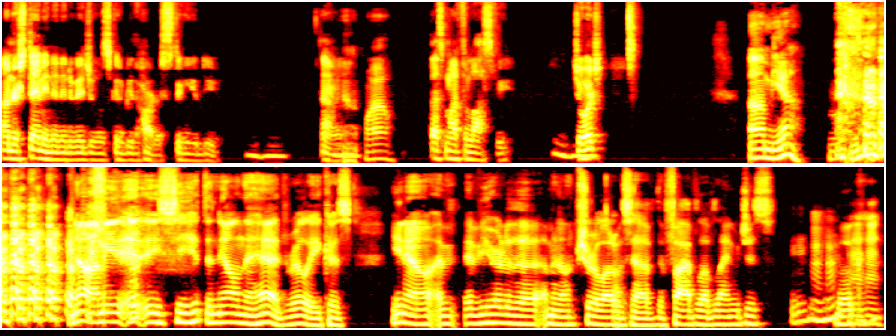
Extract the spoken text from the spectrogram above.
understanding an individual is going to be the hardest thing you do Mhm. I don't. Yeah. Wow. That's my philosophy Mhm. george Um. Yeah. no, I mean, it, it's- he hit the nail on the head, really, because you know, have, have you heard of the? I mean, I'm sure a lot of us have the five love languages Mhm. book. Mhm.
